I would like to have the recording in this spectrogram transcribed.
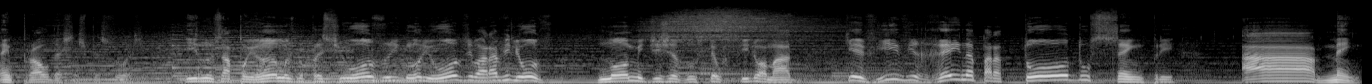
em prol destas pessoas e nos apoiamos no precioso e glorioso e maravilhoso nome de Jesus, teu Filho amado, que vive e reina para todo sempre. Amém.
